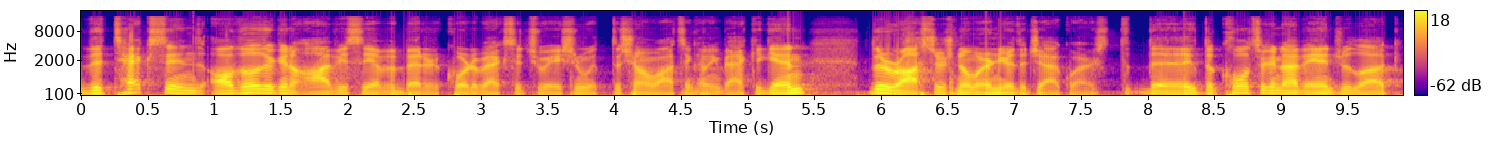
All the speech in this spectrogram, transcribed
the Texans, although they're going to obviously have a better quarterback situation with Deshaun Watson coming back again, their roster's nowhere near the Jaguars. The the Colts are going to have Andrew Luck.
